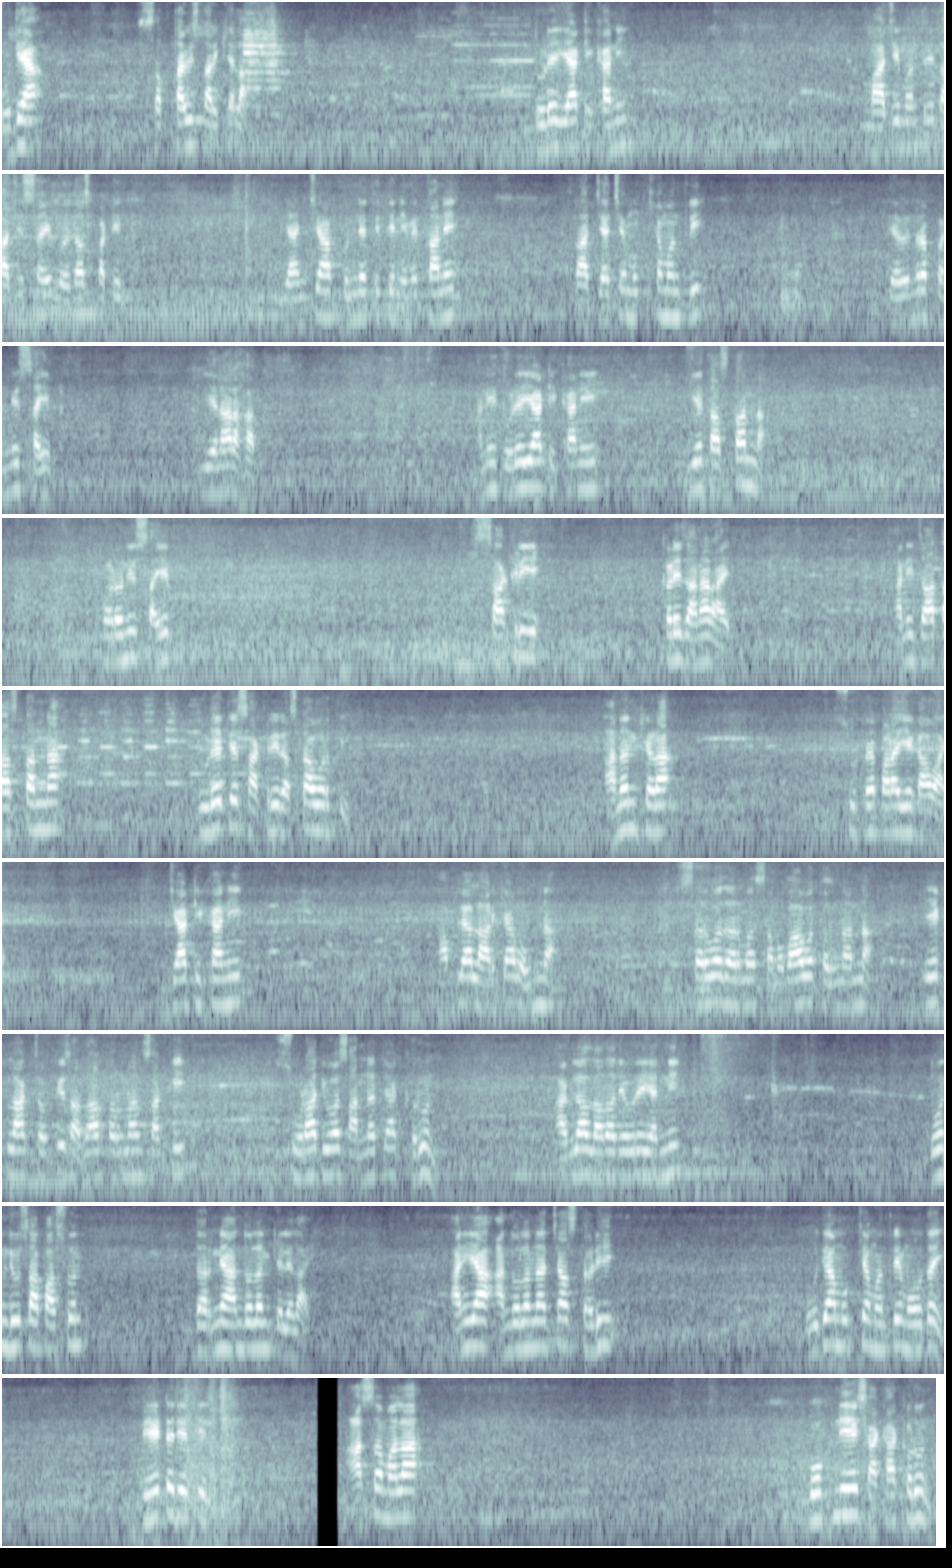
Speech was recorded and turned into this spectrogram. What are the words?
उद्या सत्तावीस तारखेला धुळे या ठिकाणी माजी मंत्री दाजीसाहेब रोहिदास पाटील यांच्या पुण्यतिथी निमित्ताने राज्याचे मुख्यमंत्री देवेंद्र फडणवीस साहेब येणार आहात. आणि धुळे या ठिकाणी येत असताना फडणवीस साहेब साखरीकडे जाणार आहेत. आणि जात असताना धुळे ते साखरी रस्त्यावरती आनंदखेडा सुट्रेपाडा हे गाव आहे. ज्या ठिकाणी आपल्या लाडक्या भाऊंना सर्व धर्म समभाव तरुणांना एक लाख चौतीस हजार तरुणांसाठी सोळा दिवस अन्नत्याग करून अविलाल दादा देवरे यांनी दोन दिवसापासून धरणे आंदोलन केलेलं आहे. आणि या आंदोलनाच्या स्थळी उद्या मुख्यमंत्री महोदय भेट देतील असं मला गोपनीय शाखाकडून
